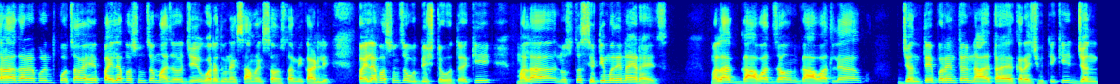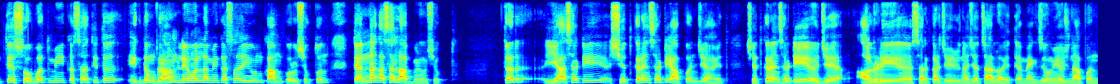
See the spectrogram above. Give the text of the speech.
तळागाळापर्यंत पोचाव्या हे पहिल्यापासूनचं माझं जे वरदविनायक सामाजिक संस्था मी काढली पहिल्यापासूनचं उद्दिष्ट होतं की मला नुसतं सिटीमध्ये नाही राहायचं. मला गावात जाऊन गावातल्या जनतेपर्यंत नाळ तयार करायची होती की जनतेसोबत मी कसा तिथं एकदम ग्राउंड लेवलला मी कसं येऊन काम करू शकतो त्यांना कसा लाभ मिळू शकतो. तर यासाठी शेतकऱ्यांसाठी आपण जे आहेत शेतकऱ्यांसाठी जे ऑलरेडी सरकारच्या योजना ज्या चालू आहेत त्या मॅक्झिमम योजना आपण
